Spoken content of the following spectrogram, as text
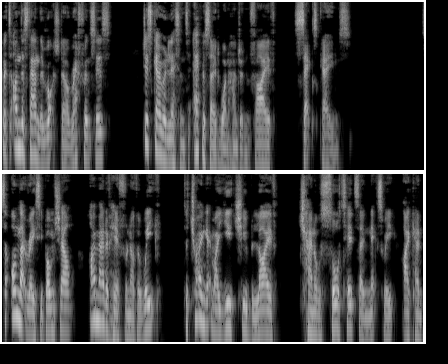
But to understand the Rochdale references, just go and listen to episode 105 Sex Games. So, on that racy bombshell, I'm out of here for another week to try and get my YouTube live channel sorted so next week I can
